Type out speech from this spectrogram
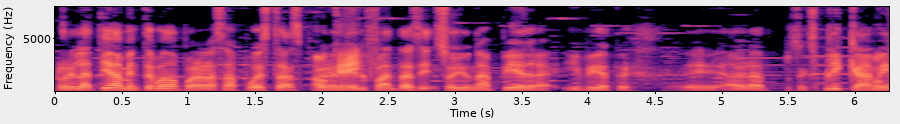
relativamente bueno para las apuestas, pero en el fantasy soy una piedra. Y fíjate, eh, ahora pues explícame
